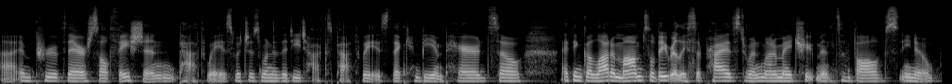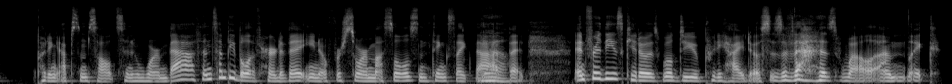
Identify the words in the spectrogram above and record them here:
uh, improve their sulfation pathways, which is one of the detox pathways that can be impaired. So I think a lot of moms will be really surprised when one of my treatments involves, you know, putting Epsom salts in a warm bath. And some people have heard of it, you know, for sore muscles and things like that. Yeah. But and for these kiddos, we'll do pretty high doses of that as well. Um, like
